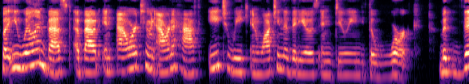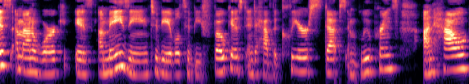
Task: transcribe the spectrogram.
but you will invest about an hour to an hour and a half each week in watching the videos and doing the work. But this amount of work is amazing to be able to be focused and to have the clear steps and blueprints on how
